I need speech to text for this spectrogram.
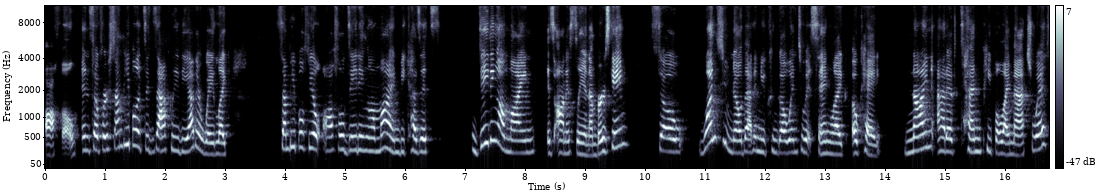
awful. And so, for some people, it's exactly the other way. Like, some people feel awful dating online because it's dating online is honestly a numbers game. So once you know that and you can go into it saying, like, okay, nine out of 10 people I match with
